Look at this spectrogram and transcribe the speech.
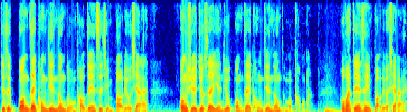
就是光在空间中怎么跑这件事情保留下来，光学就是在研究光在空间中怎么跑嘛。嗯，我把这件事情保留下来，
